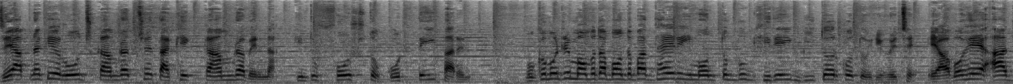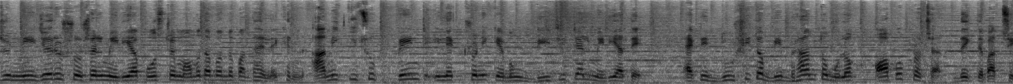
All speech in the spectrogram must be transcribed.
যে আপনাকে রোজ কামড়াচ্ছে তাকে কামড়াবেন না, কিন্তু ফোর্স তো করতেই পারেন। মুখ্যমন্ত্রী মমতা বন্দ্যোপাধ্যায়ের এই মন্তব্য ঘিরেই বিতর্ক তৈরি হয়েছে। এ আবহে আজ নিজের সোশ্যাল মিডিয়া পোস্টে মমতা বন্দ্যোপাধ্যায় লেখেন, আমি কিছু প্রিন্ট, ইলেকট্রনিক এবং ডিজিটাল মিডিয়াতে একটি দূষিত বিভ্রান্তমূলক অপপ্রচার দেখতে পাচ্ছি।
